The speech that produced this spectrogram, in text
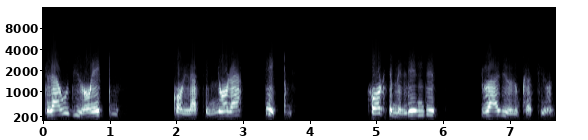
Claudio X con la señora X? Jorge Meléndez, Radio Educación.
